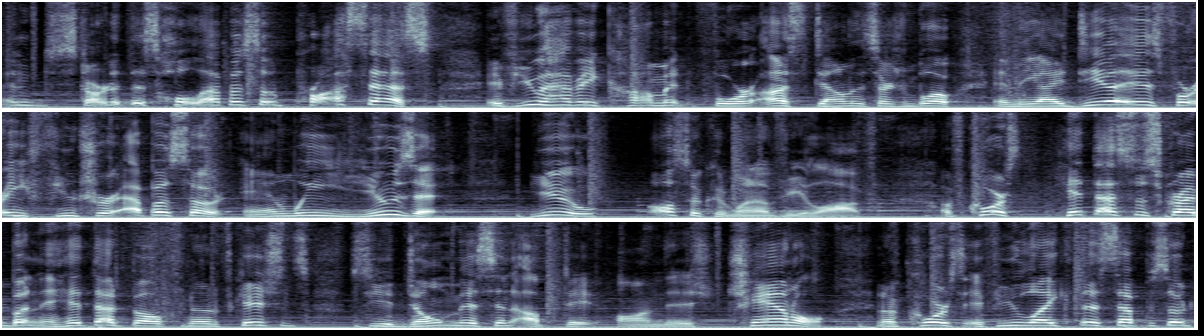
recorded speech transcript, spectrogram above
and started this whole episode process. If you have a comment for us down in the section below, and the idea is for a future episode, and we use it, you also could win a V-Lav. Of course, hit that subscribe button and hit that bell for notifications so you don't miss an update on this channel. And of course, if you like this episode,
